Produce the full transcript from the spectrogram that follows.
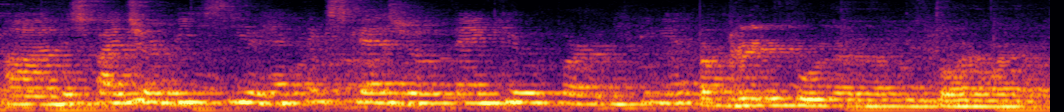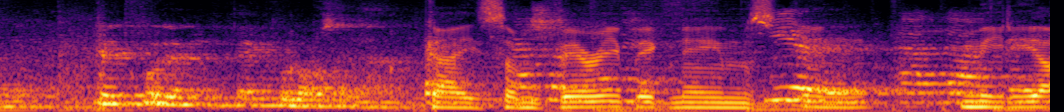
Uh, despite your busy, hectic schedule, thank you for making it. I'm grateful na nandito kayo ngayon. Grateful and thankful ako sa lahat. Guys, some very big names in media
